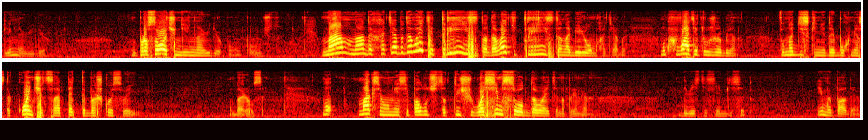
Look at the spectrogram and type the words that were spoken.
длинное видео. Ну, просто очень длинное видео, по-моему, получится. Нам надо хотя бы, давайте 300, давайте 300 наберем хотя бы. Ну хватит уже, блин. То на диске, не дай бог, место кончится, опять ты башкой своей ударился. Ну, максимум, если получится, 1800 давайте, например. 270. И мы падаем.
